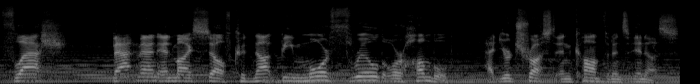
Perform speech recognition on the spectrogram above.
Flash, Batman, and myself could not be more thrilled or humbled at your trust and confidence in us.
